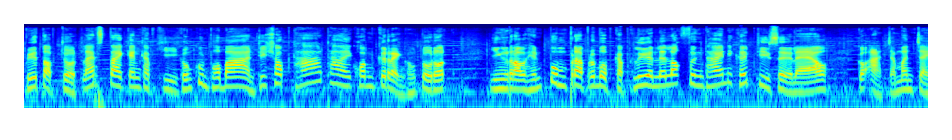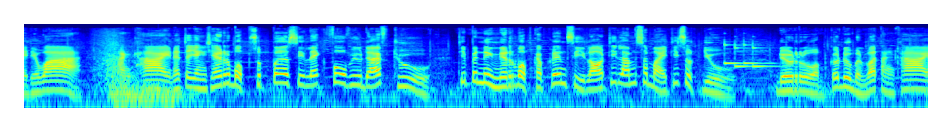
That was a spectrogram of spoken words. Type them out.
เพื่อตอบโจทย์ไลฟ์สไตล์การขับขี่ของคุณพ่อบ้านที่ชอบท้าทายความแกร่งของตัวรถ ยิ่งเราเห็นปุ่มปรับระบบขับเคลื่อนและล็อกเฟืองท้ายในคลิป teaser แล้ว ก็อาจจะมั่นใจได้ว่า ทางค่ายน่าจะยังใช้ระบบ Super Select 4 Wheel Drive 2 ที่เป็นหนึ่งในระบบขับเคลื่อน4ล้อที่ล้ำสมัยที่สุดอยู่ โดยรวมก็ดูเหมือนว่าทางค่าย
